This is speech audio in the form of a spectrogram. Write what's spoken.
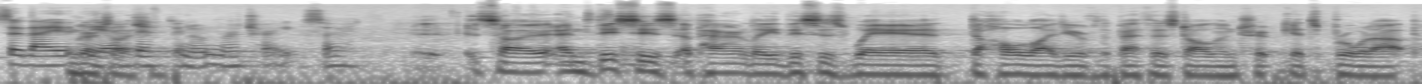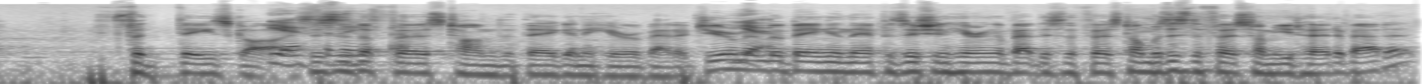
so they yeah, they've been on retreat. So uh, So, and this is apparently this is where the whole idea of the Bathurst Island trip gets brought up for these guys. Yeah, this is the guys. first time that they're going to hear about it. Do you remember Yeah. being in their position, hearing about this the first time? Was this the first time you'd heard about it?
